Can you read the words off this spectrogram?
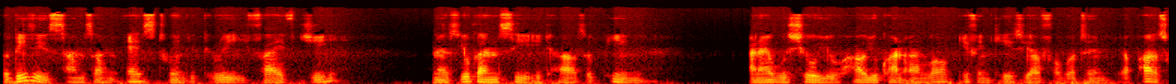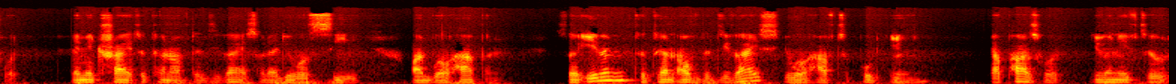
So this is Samsung S23 5G and as you can see it has a pin and I will show you how you can unlock if in case you have forgotten your password. Let me try to turn off the device so that you will see what will happen. So even to turn off the device you will have to put in your password. Even if to,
